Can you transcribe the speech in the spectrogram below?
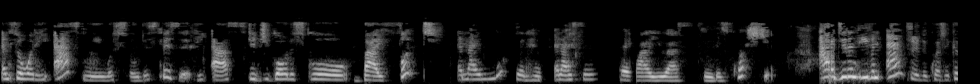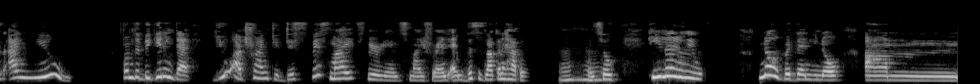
And so what he asked me was so dismissive. He asked, did you go to school by foot? And I looked at him and I said, why are you asking this question? I didn't even answer the question because I knew from the beginning that you are trying to dismiss my experience, my friend, and this is not going to happen. Mm-hmm. And so he literally was no, but then, you know, um,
